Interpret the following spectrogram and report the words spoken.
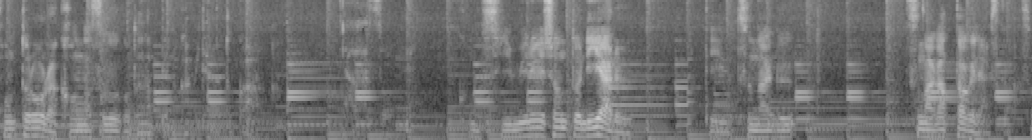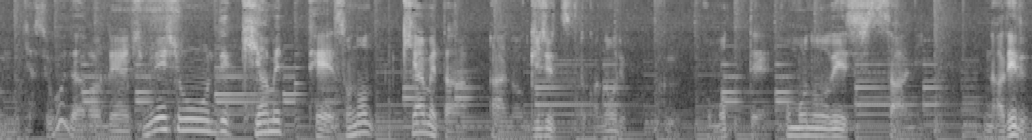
コントローラーこんなすごいことになってるのかみたいなとかああそうね。このシミュレーションとリアルっていうつなぐつながったわけじゃないですか。そのいやすごいだからねシミュレーションで極めてその極めたあの技術とか能力を持って本物のレーサーになれる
